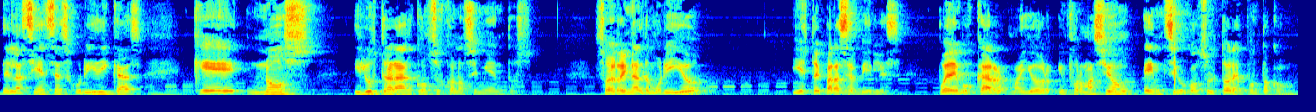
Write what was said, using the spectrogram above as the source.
de las ciencias jurídicas que nos ilustrarán con sus conocimientos. Soy Reinaldo Murillo y estoy para servirles. Pueden buscar mayor información en psicoconsultores.com.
